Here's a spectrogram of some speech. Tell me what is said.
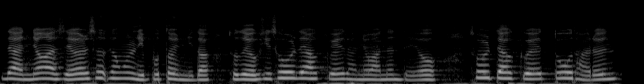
네, 안녕하세요. 서정훈 리포터입니다. 저도 역시 서울대 학교에 다녀왔는데요. 서울대 학교에 또 다른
